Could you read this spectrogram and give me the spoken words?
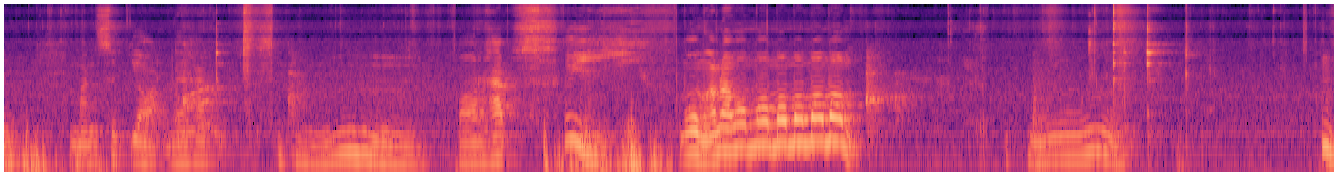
นมันสุดยอดเลยครับ พอครับมุมครับเราโม่มม่มม่มม่มม่มโม่มอืม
